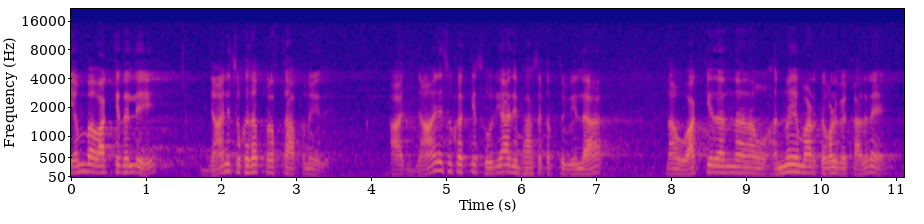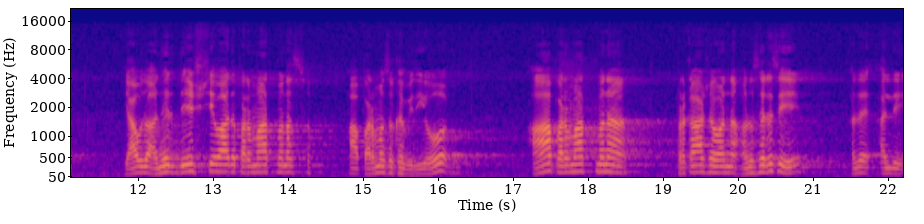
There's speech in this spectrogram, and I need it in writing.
ಎಂಬ ವಾಕ್ಯದಲ್ಲಿ ಜ್ಞಾನಿ ಸುಖದ ಪ್ರಸ್ತಾಪನೂ ಇದೆ. ಆ ಜ್ಞಾನಿ ಸುಖಕ್ಕೆ ಸೂರ್ಯಾದಿ ಭಾಸಕತ್ವವಿಲ್ಲ ನಾವು ವಾಕ್ಯದನ್ನು ನಾವು ಅನ್ವಯ ಮಾಡಿ ತಗೊಳ್ಬೇಕಾದ್ರೆ ಯಾವುದು ಅನಿರ್ದೇಶ್ಯವಾದ ಪರಮಾತ್ಮನ ಆ ಪರಮಸುಖವಿದೆಯೋ ಆ ಪರಮಾತ್ಮನ ಪ್ರಕಾಶವನ್ನು ಅನುಸರಿಸಿ, ಅಂದರೆ ಅಲ್ಲಿ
